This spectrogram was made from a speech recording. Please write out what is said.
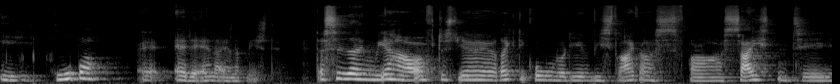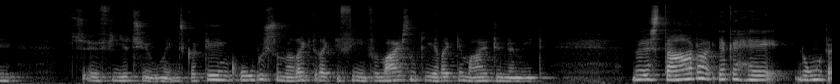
i grupper er det aller, allerbedste. Der sidder en, jeg har oftest, jeg er rigtig god, når de, vi strækker os fra 16 til 24 mennesker. Det er en gruppe, som er rigtig, rigtig fin for mig, som giver rigtig meget dynamit. Når jeg starter, jeg kan have nogen, der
